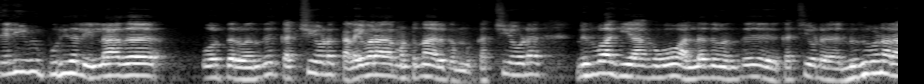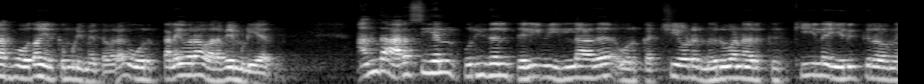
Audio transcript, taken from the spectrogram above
தெளிவு புரிதல் இல்லாத ஒருத்தர் வந்து கட்சியோட தலைவராக மட்டும்தான் இருக்க முடியும். கட்சியோட நிர்வாகியாகவோ அல்லது வந்து கட்சியோட நிறுவனராகவோ தான் இருக்க முடியுமே தவிர ஒரு தலைவராக வரவே முடியாது. அந்த அரசியல் புரிதல் தெளிவு இல்லாத ஒரு கட்சியோட நிறுவனருக்கு கீழே இருக்கிறவங்க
